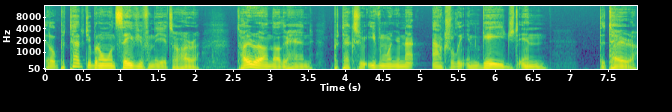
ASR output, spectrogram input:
it'll protect you, but it won't save you from the Yetzer Hara. Torah, on the other hand, protects you even when you're not actually engaged in the Torah.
